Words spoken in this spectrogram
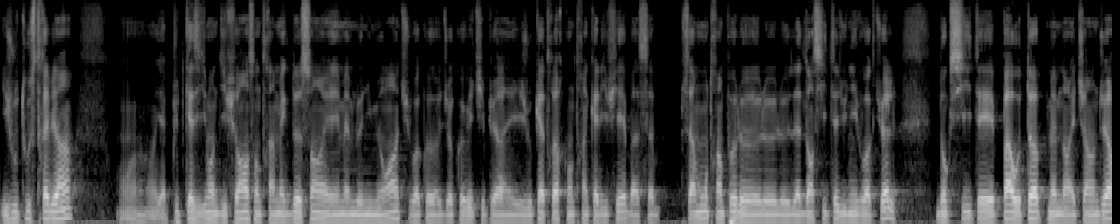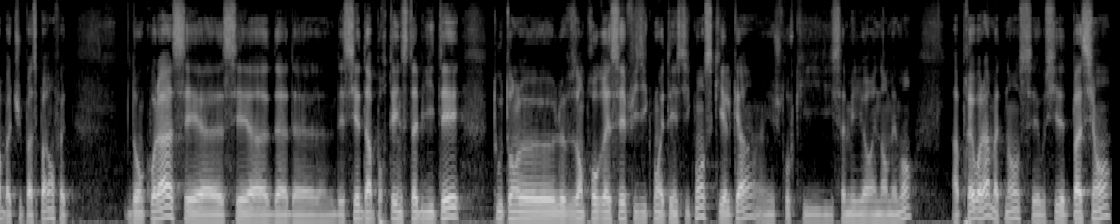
ils jouent tous très bien. Euh, il n'y a plus de quasiment de différence entre un mec 200 et même le numéro 1. Tu vois que Djokovic, il, joue 4 heures contre un qualifié, bah ça, ça montre un peu le, la densité du niveau actuel. Donc si tu n'es pas au top, même dans les challengers, bah tu passes pas en fait. Donc voilà, c'est euh, d'essayer d'apporter une stabilité tout en le, le, faisant progresser physiquement et tennistiquement, ce qui est le cas. Je trouve qu'il s'améliore énormément. Après, voilà, maintenant, c'est aussi d'être patient.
